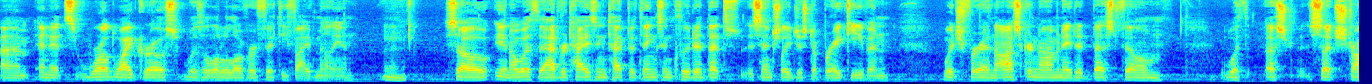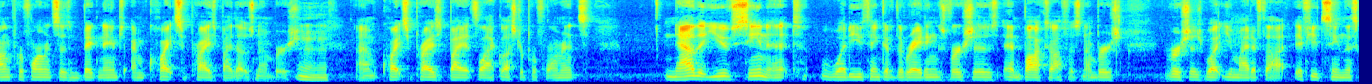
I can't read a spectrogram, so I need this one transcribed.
um, and its worldwide gross was a little over 55 million. So, you know, with advertising type of things included, that's essentially just a break even, which for an Oscar nominated best film with a, such strong performances and big names, I'm quite surprised by those numbers. I'm quite surprised by its lackluster performance. Now that you've seen it, what do you think of the ratings versus and box office numbers versus what you might have thought if you'd seen this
